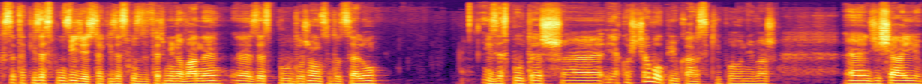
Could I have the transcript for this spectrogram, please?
chcę taki zespół widzieć, taki zespół zdeterminowany, e, zespół dążący do celu i zespół też e, jakościowo piłkarski, ponieważ E, Dzisiaj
